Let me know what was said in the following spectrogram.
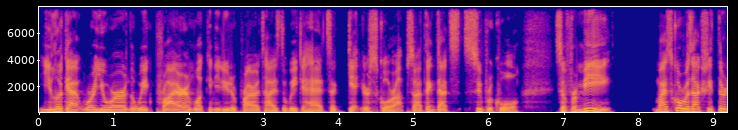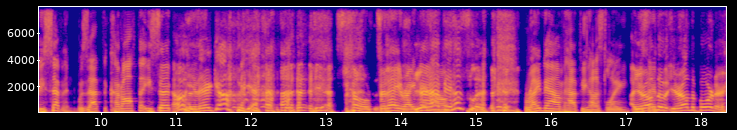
you look at where you were in the week prior and what can you do to prioritize the week ahead to get your score up. So I think that's super cool. So for me, my score was actually 37. Was that the cutoff that you said? Oh, yeah, there you go. Yeah. yeah. So today, right now you're happy hustling. right now, I'm happy hustling. You're you on the you're on the border.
